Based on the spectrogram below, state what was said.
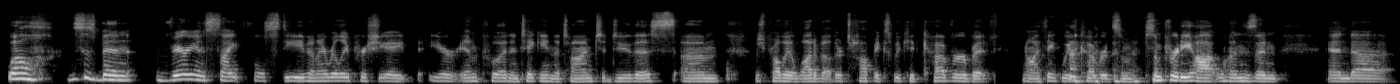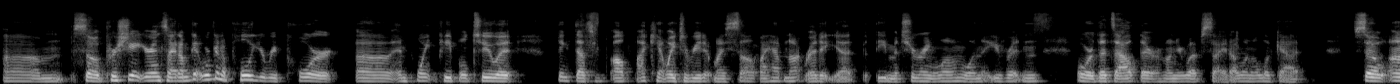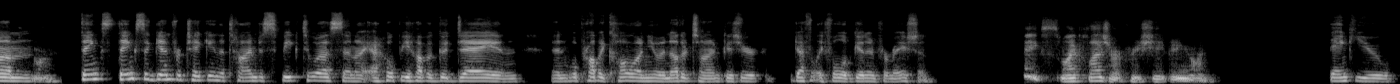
Well, this has been very insightful, Steve, and I really appreciate your input and taking the time to do this. Um, there's probably a lot of other topics we could cover, but you know, I think we've covered some some pretty hot ones, and and uh, um, so appreciate your insight. I'm get, we're going to pull your report uh, and point people to it. I think that's I'll, I can't wait to read it myself. I have not read it yet, but the maturing loan one that you've written or that's out there on your website, I want to look at. So um, thanks thanks again for taking the time to speak to us and I, I, hope you have a good day and and we'll probably call on you another time because you're definitely full of good information. Thanks. My pleasure. Appreciate being on. Thank you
